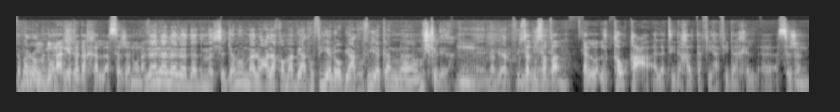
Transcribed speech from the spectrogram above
تبرع دون أن يتدخل السجانون لا لا لا لا ده السجانون ما له علاقة وما بيعرفوا فيها لو بيعرفوا فيها كان مشكلة يعني. إيه، ما بيعرفوا فيها أستاذ مصطفى يعني القوقعة التي دخلت فيها في داخل آه، السجن.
